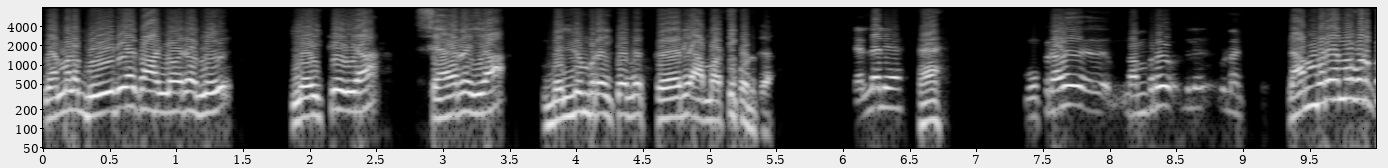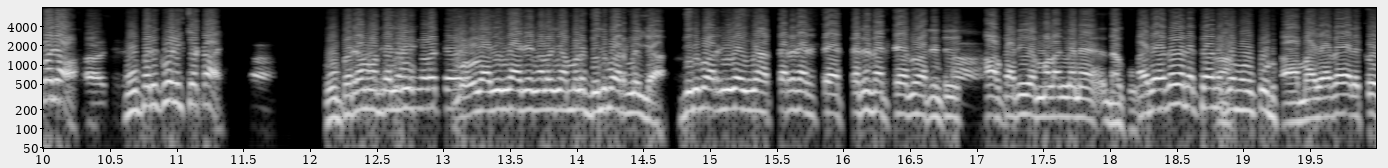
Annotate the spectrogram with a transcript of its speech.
നമ്മളെ വീഡിയോ കാണുന്നവരൊന്ന് ലൈക്ക് ചെയ്യുക ഷെയർ ചെയ്യുക ബെല്ലും ബ്രേക്കും ഒന്ന് കയറി അമർത്തി കൊടുക്കുക. അല്ലല്ലേ ഏ? മൂപ്പരാൾ നമ്പർ നമ്പർ നമ്മൾ കൊടുക്കല്ലോ ആ, മൂപ്പർക്ക് വിളിച്ചോട്ടെ. മൂപ്പര മുതലും കാര്യങ്ങളും നമ്മൾ ഇതിൽ പറഞ്ഞില്ല. ഇതിൽ പറഞ്ഞു കഴിഞ്ഞാൽ അത്ര തരട്ടെ എത്ര തരട്ടെ എന്ന് പറഞ്ഞിട്ട്. ആൾക്കാർ നമ്മളങ്ങനെ ഇതാക്കും. മര്യാദ വിലക്കാണ് നമ്മൾ കൊടുക്കും. ആ മര്യാദ വിലക്ക്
